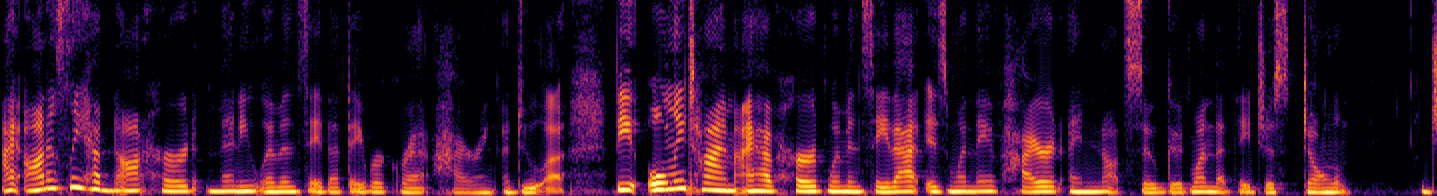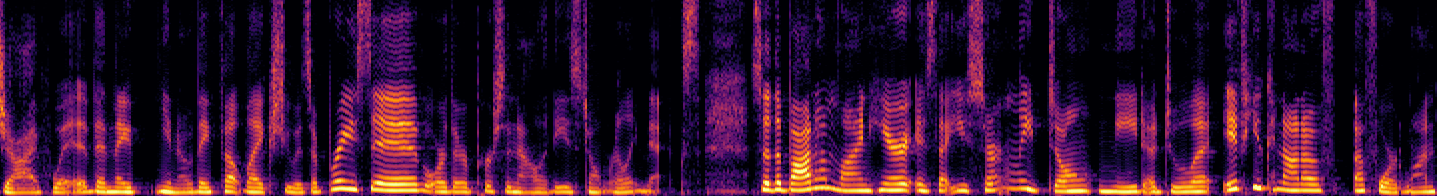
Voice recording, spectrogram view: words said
I honestly have not heard many women say that they regret hiring a doula. The only time I have heard women say that is when they've hired a not so good one that they just don't jive with and they you know they felt like she was abrasive or their personalities don't really mix. So the bottom line here is that you certainly don't need a doula if you cannot af- afford one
